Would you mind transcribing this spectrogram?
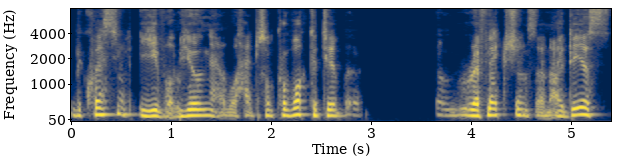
the question of evil. Jung had some provocative uh, reflections and ideas.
